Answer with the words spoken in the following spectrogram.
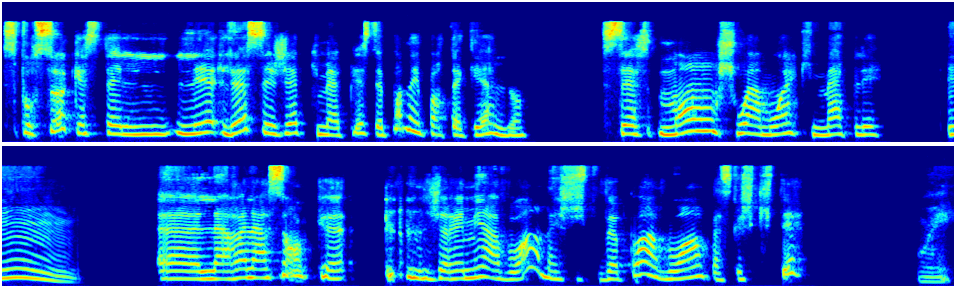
C'est pour ça que c'était le, le cégep qui m'appelait. C'était pas n'importe quel, là. C'était mon choix à moi qui m'appelait. Hmm. Euh, la relation que j'aurais aimé avoir, mais je ne pouvais pas avoir parce que je quittais. Oui.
